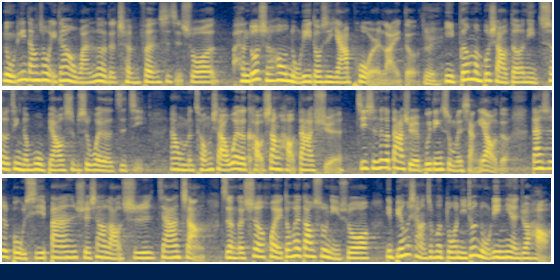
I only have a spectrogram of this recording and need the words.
努力当中一定要有玩乐的成分，是指说很多时候努力都是压迫而来的。对你根本不晓得你设定的目标是不是为了自己。那我们从小为了考上好大学，即使那个大学不一定是我们想要的，但是补习班、学校老师、家长、整个社会都会告诉你说，你不用想这么多，你就努力念就好，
